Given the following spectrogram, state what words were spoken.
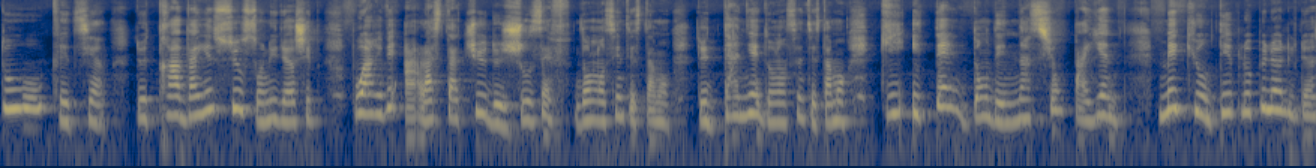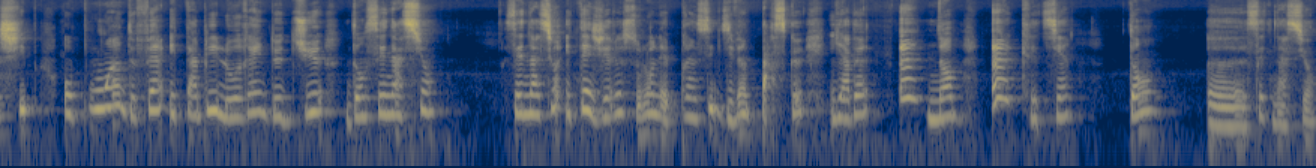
tout chrétien, de travailler sur son leadership pour arriver à la statue de Joseph dans l'Ancien Testament, de Daniel dans l'Ancien Testament, qui étaient dans des nations païennes, mais qui ont développé leur leadership au point de faire établir le règne de Dieu dans ces nations. Ces nations étaient gérées selon les principes divins parce qu'il y avait un homme, un chrétien dans euh, cette nation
